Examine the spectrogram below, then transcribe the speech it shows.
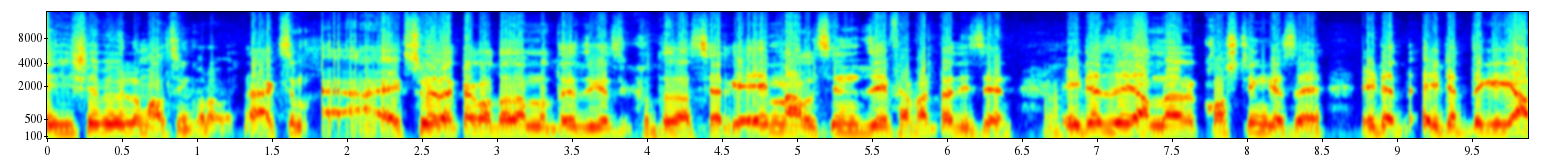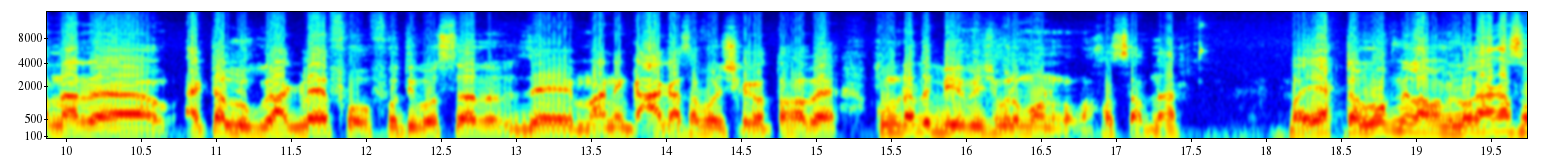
এই হিসেবে হইল মালচিং করা ভাই। অ্যাকচুয়াল একটা কথা আপনার থেকে জিজ্ঞেস করতে যাচ্ছি আর কি। এই মালচিন যে পেপারটা দিছেন হ্যাঁ। এইটা যে আপনার কস্টিং গেছে এটা এইটার থেকে কি আপনার একটা লোক রাখলে প্রতি বছর যে মানে আগাছা পরিষ্কার করতে হবে কোনটাতে বিয়ে বেশি বলে মনে হচ্ছে আপনার? ভাই একটা লোক নিলাম আমি লোক আগাছা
